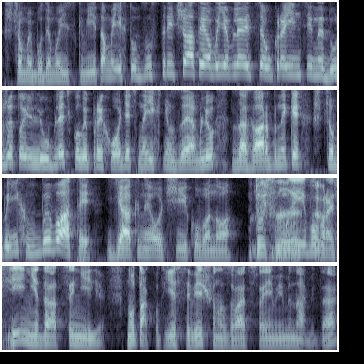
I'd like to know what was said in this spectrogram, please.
що ми будемо із квітами їх тут зустрічати. А виявляється, українці не дуже то й люблять, коли приходять на їхню землю загарбники, щоб їх вбивати. Як неочікувано. То есть мы его в России недооценили. Ну так вот, если вещи называть своими именами, да?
